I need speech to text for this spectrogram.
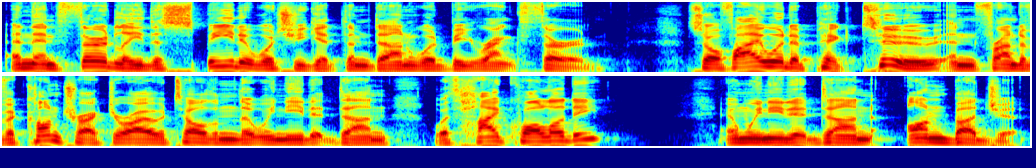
And then thirdly, the speed at which you get them done would be ranked third. So if I were to pick two in front of a contractor, I would tell them that we need it done with high quality and we need it done on budget.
